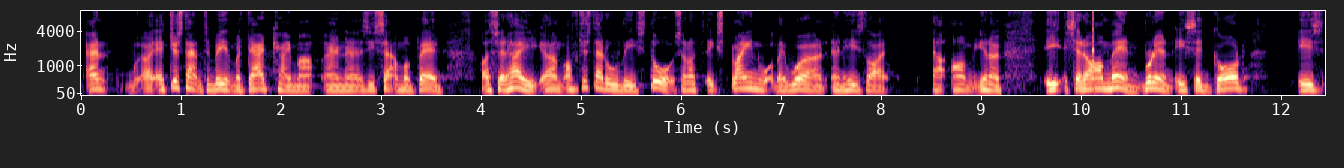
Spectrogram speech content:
And it just happened to be that my dad came up, and as he sat on my bed, I said, Hey, um, I've just had all these thoughts. And I explained what they were, and he's like, uh, um, you know, he said, Amen, brilliant. He said, God is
